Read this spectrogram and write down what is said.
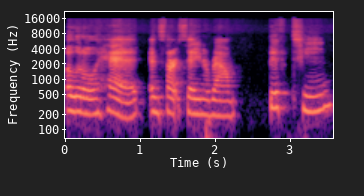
a little ahead and start saying around 15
